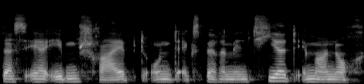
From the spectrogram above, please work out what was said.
dass er eben schreibt und experimentiert immer noch.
